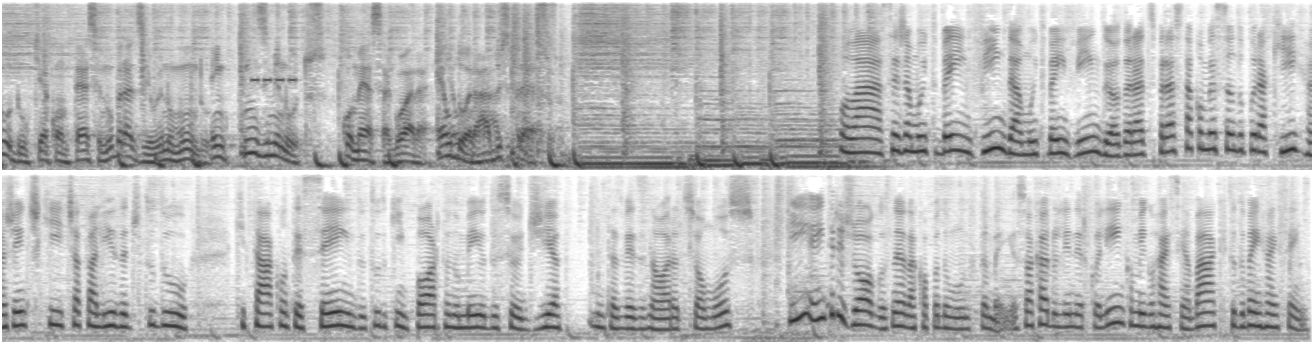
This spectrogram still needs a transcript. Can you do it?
Tudo o que acontece no Brasil e no mundo em 15 minutos. Começa agora Eldorado Expresso. Olá, seja muito bem-vinda, muito bem-vindo. Eldorado Expresso está começando por aqui. A gente que te atualiza de tudo que está acontecendo, tudo que importa no meio do seu dia, muitas vezes na hora do seu almoço. E entre jogos, né, da Copa do Mundo também. Eu sou a Carolina Ercolim, comigo Raíssen Abac. Tudo bem, Raíssen?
